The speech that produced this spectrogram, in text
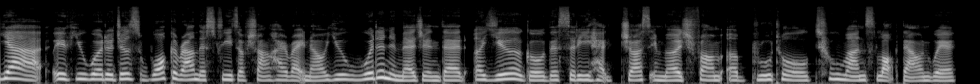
Yeah, if you were to just walk around the streets of Shanghai right now, you wouldn't imagine that a year ago the city had just emerged from a brutal two months lockdown where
